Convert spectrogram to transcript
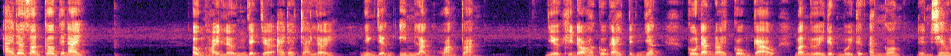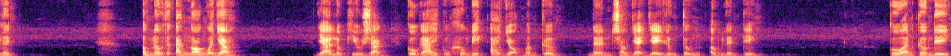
Ai đó dọn cơm thế này? Ông hỏi lớn và chờ ai đó trả lời, nhưng vẫn im lặng hoàn toàn. Vừa khi đó cô gái tỉnh giấc, cô đang đói cồn cào mà ngửi được mùi thức ăn ngon nên reo lên. Ông nấu thức ăn ngon quá vậy? Và Lục hiểu rằng cô gái cũng không biết ai dọn mâm cơm, nên sau vài giây lúng túng ông lên tiếng. Cô ăn cơm đi,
